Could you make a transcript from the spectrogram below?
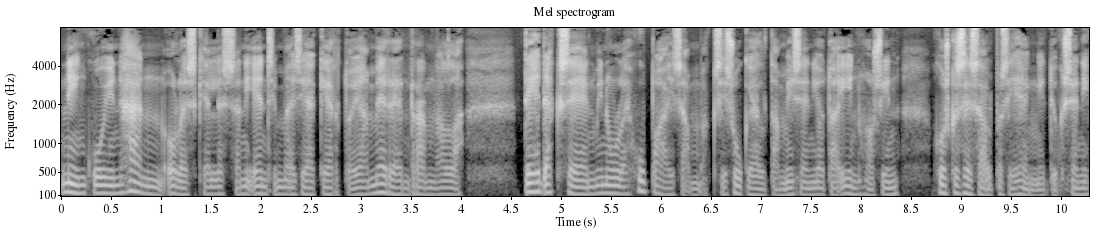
niin kuin hän oleskellessani ensimmäisiä kertoja merenrannalla, tehdäkseen minulle hupaisammaksi sukeltamisen, jota inhosin, koska se salpasi hengitykseni,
